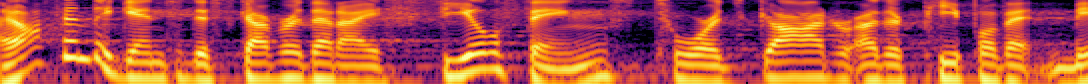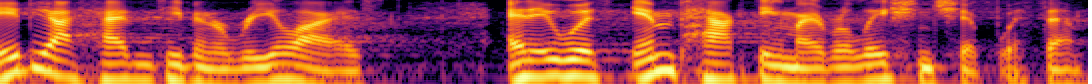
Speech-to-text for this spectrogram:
I often begin to discover that I feel things towards God or other people that maybe I hadn't even realized, and it was impacting my relationship with them.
